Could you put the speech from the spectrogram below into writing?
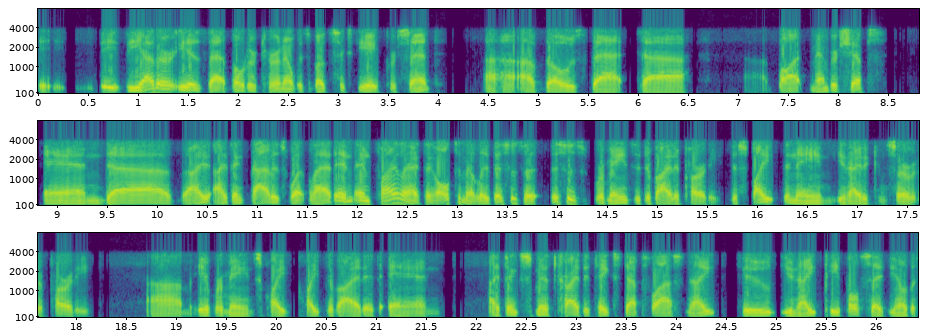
the the other is that voter turnout was about 68 percent uh, of those that uh, bought memberships and uh, I, I think that is what led. And, and finally, I think ultimately this is a this is remains a divided party, despite the name United Conservative Party. Um, it remains quite quite divided, and I think Smith tried to take steps last night to unite people. Said you know the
